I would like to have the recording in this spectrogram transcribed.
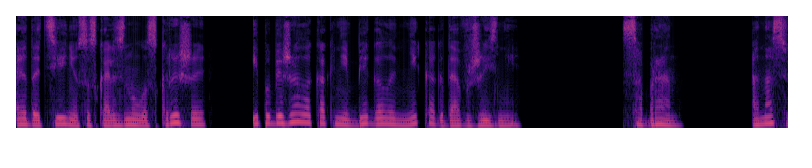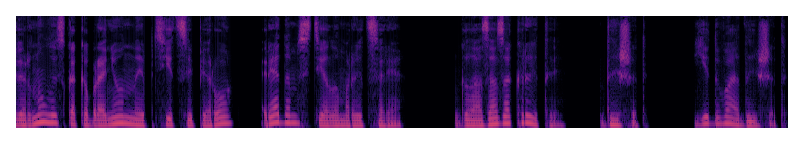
Эда тенью соскользнула с крыши и побежала, как не бегала никогда в жизни. Сабран. Она свернулась, как оброненная птицей перо, рядом с телом рыцаря. Глаза закрыты, дышит, едва дышит.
